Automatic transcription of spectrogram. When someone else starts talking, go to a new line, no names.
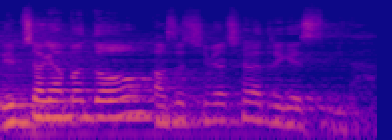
림싸게 한
번 더 박수 치며 찾아드리겠습니다.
